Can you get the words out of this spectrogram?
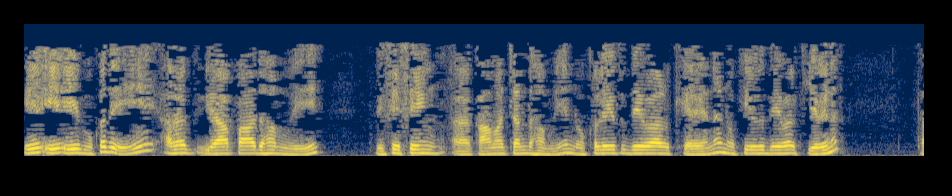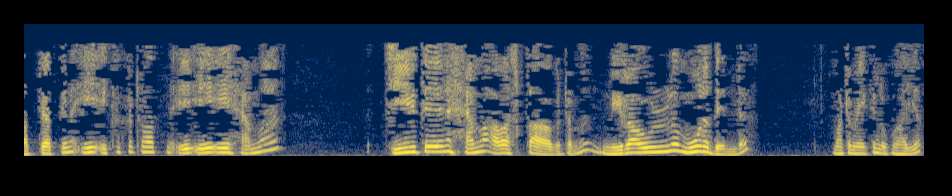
ඒ ඒ ඒ මොකද ඒ අර ව්‍යාපාද හමුවේ විශේෂයෙන් කාමචන්ද හමුවේ නොකල යුතු දේවල් කියන නොකිය යුතු දේවල් කියවෙන තත්ත්වයක් වෙන ඒ එකකටවත් ඒ ඒ ඒ හැම ජීවිතේ වෙන හැම අවස්ථාවකටම निराවුල්ව මූණ දෙන්න මට මේකේ ලොකු හයියක්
